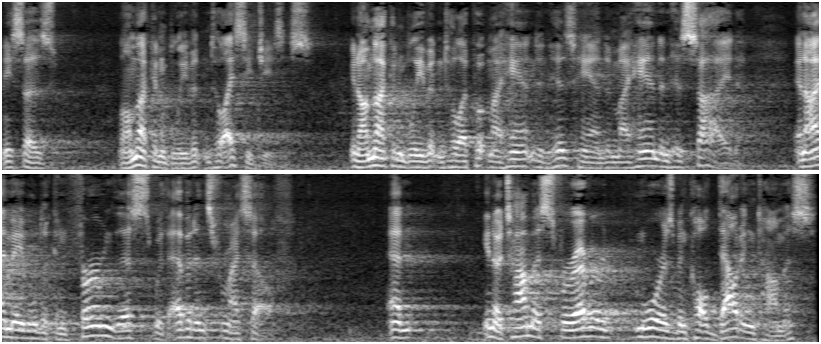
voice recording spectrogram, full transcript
And he says, well, I'm not going to believe it until I see Jesus. You know, I'm not going to believe it until I put my hand in his hand and my hand in his side, and I'm able to confirm this with evidence for myself. And, you know, Thomas forevermore has been called Doubting Thomas.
